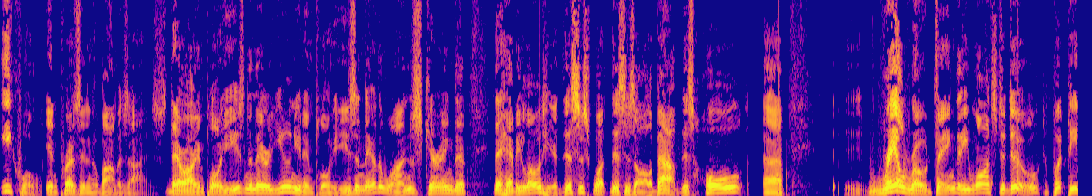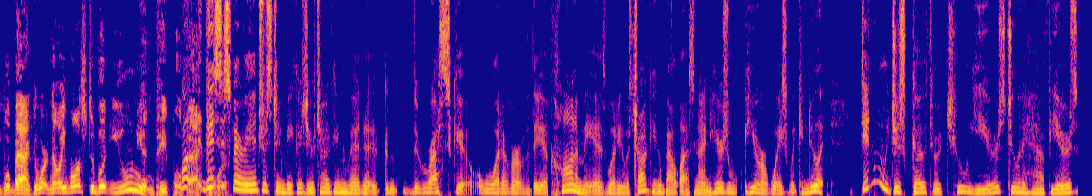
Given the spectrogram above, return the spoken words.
equal in President Obama's eyes. There are employees and then there are union employees, and they're the ones carrying the, the heavy load here. This is what this is all about. This whole uh, railroad thing that he wants to do to put people back to work. No, he wants to put union people Well, back to this is very interesting because you're talking about the, the, rescue or whatever of the economy is what he was talking about last night. Here's here are ways we can do it. Didn't we just go through two years, two and a half years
